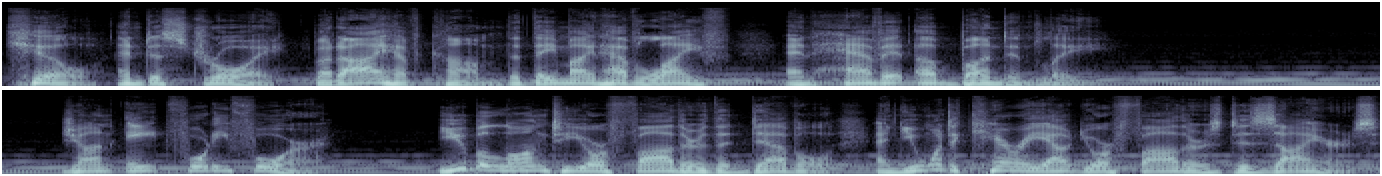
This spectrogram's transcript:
kill, and destroy, but I have come that they might have life and have it abundantly. John 8:44 you belong to your father, the devil, and you want to carry out your father's desires.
